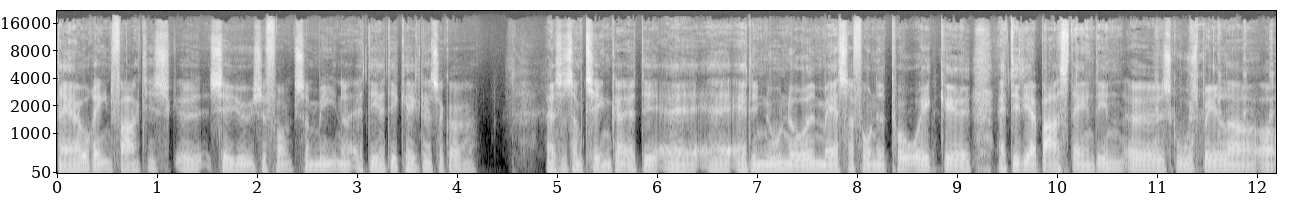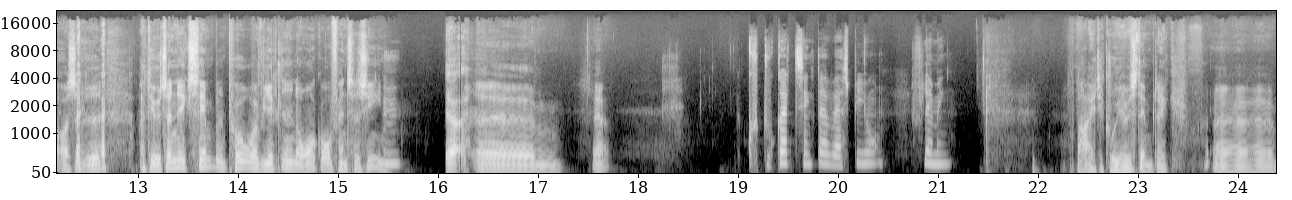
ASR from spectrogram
der er jo rent faktisk øh, seriøse folk, som mener, at det her, det kan ikke lade sig gøre. Altså som tænker, at det er, er det nu noget, masser fundet på, ikke? Øh, at det der bare stand-in øh, skuespillere og, og så videre. Og det er jo sådan et eksempel på, hvor virkeligheden overgår fantasien. Mm. Ja. Øh, ja. Kunne du godt tænke dig at være spion, Flemming? Nej, det kunne jeg bestemt ikke. Øh,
